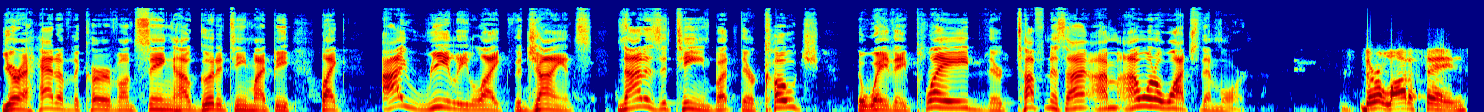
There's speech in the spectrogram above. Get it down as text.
you're ahead of the curve on seeing how good a team might be. Like I really like the Giants, not as a team, but their coach, the way they played, their toughness. I I'm, I want to watch them more. There are a lot of things,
